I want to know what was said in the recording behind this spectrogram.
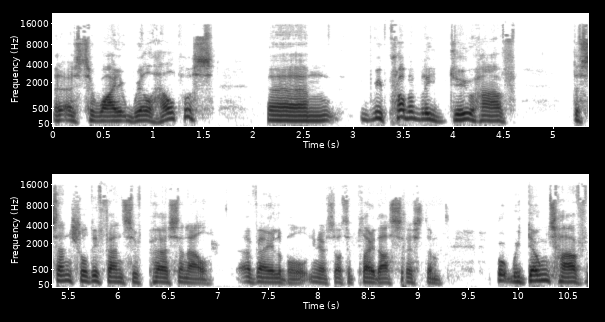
as to why it will help us. Um, we probably do have the central defensive personnel available, you know, sort of play that system. But we don't have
